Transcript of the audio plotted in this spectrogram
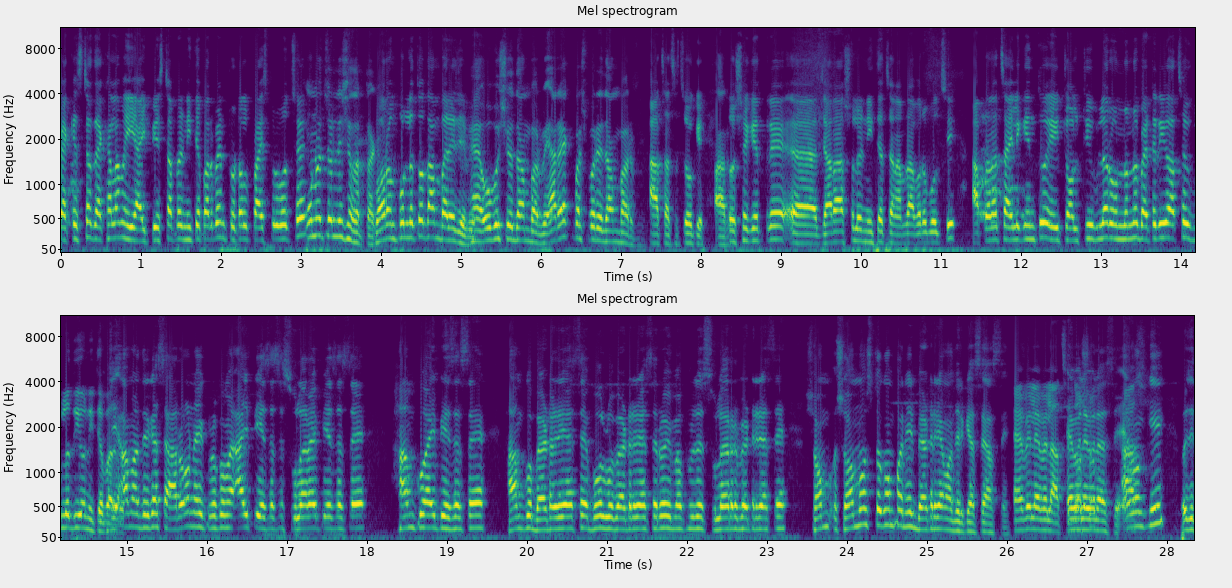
প্যাকেজটা দেখালাম এই আইপিএসটা আপনারা নিতে পারবেন। টোটাল প্রাইস পড়বে হচ্ছে উনচল্লিশ হাজার টাকা। গরম পড়লে তো দাম বেড়ে যাবে। হ্যাঁ অবশ্যই দাম বাড়বে। আর এক মাস পরে দাম বাড়বে। আচ্ছা আচ্ছা ওকে। তো সেক্ষেত্রে যারা আসলে নিতে চান আমরা আবারও বলছি আপনারা চাইলে কিন্তু এই টল টিউবলার অন্যান্য ব্যাটারিও আছে ওগুলো দিয়েও নিতে পারবেন। আমাদের কাছে আরও অনেক রকমের আইপিএস আছে সোলার আইপিএস আছে হামকো আইপিএস আছে হামকো ব্যাটারি আছে বলব ব্যাটারি আছে রহিমা ফ্রুজের সোলারের ব্যাটারি আছে সমস্ত কোম্পানির ব্যাটারি আমাদের কাছে আছে। অ্যাভেলেবেল আছে দর্শক, আছে। এবং কি ওই যে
